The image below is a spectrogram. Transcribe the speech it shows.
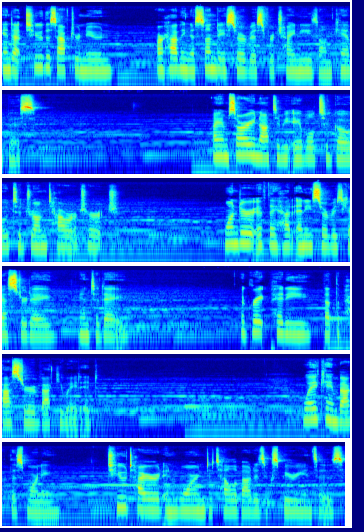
and at 2 this afternoon are having a Sunday service for Chinese on campus. I am sorry not to be able to go to Drum Tower Church. Wonder if they had any service yesterday and today. A great pity that the pastor evacuated. Wei came back this morning, too tired and worn to tell about his experiences.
